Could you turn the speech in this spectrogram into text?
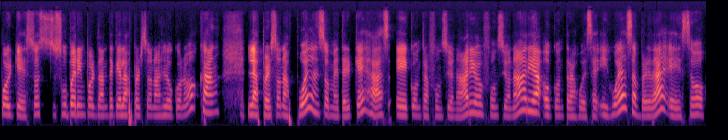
porque eso es súper importante que las personas lo conozcan. Las personas pueden someter quejas eh, contra funcionarios o funcionarias o contra jueces y juezas, ¿verdad? Eso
